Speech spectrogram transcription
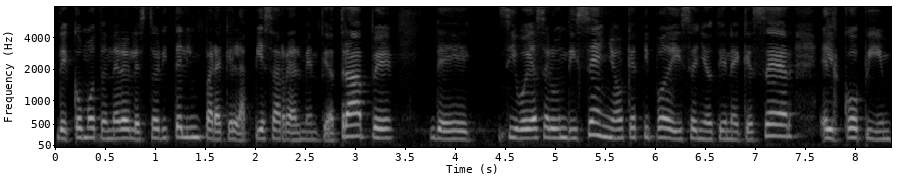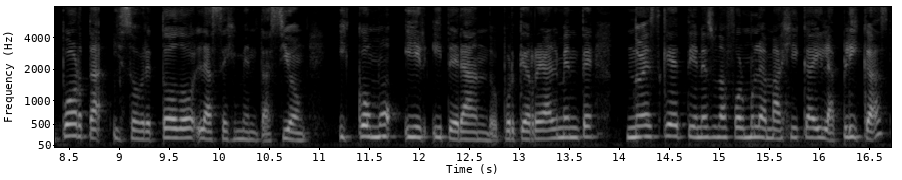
de cómo tener el storytelling para que la pieza realmente atrape, de si voy a hacer un diseño, qué tipo de diseño tiene que ser, el copy importa y sobre todo la segmentación y cómo ir iterando, porque realmente no es que tienes una fórmula mágica y la aplicas,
